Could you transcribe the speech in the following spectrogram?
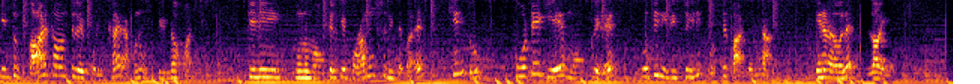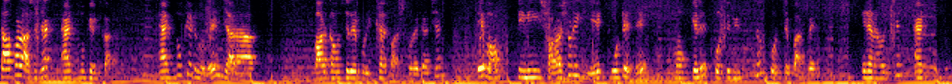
কিন্তু বার কাউন্সিলের পরীক্ষায় এখনও উত্তীর্ণ হননি। তিনি কোনো মক্কেলকে পরামর্শ দিতে পারেন, কিন্তু কোর্টে গিয়ে মক্কেলের প্রতিনিধিত্ব ইনি করতে পারবেন না। এনারা হলেন লয়ার তারপর আসা যাক অ্যাডভোকেট কারা। অ্যাডভোকেট হলেন যারা বার কাউন্সিলের পরীক্ষায় পাশ করে গেছেন এবং তিনি সরাসরি গিয়ে কোর্টেতে মক্কেলের প্রতিনিধিত্ব করতে পারবেন। এনারা হচ্ছেন অ্যাডভোকেট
